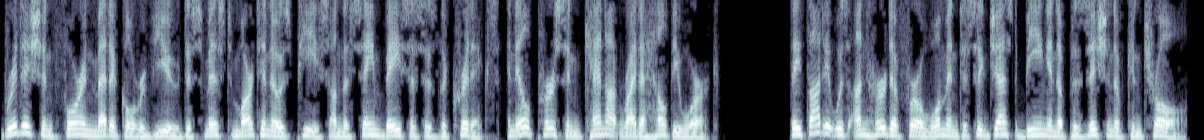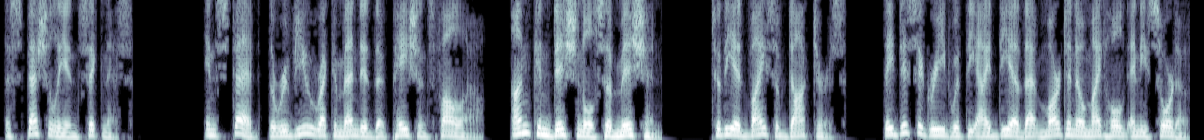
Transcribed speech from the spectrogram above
British and Foreign Medical Review dismissed Martineau's piece on the same basis as the critics, an ill person cannot write a healthy work. They thought it was unheard of for a woman to suggest being in a position of control, especially in sickness. Instead, the review recommended that patients follow unconditional submission to the advice of doctors. They disagreed with the idea that Martineau might hold any sort of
